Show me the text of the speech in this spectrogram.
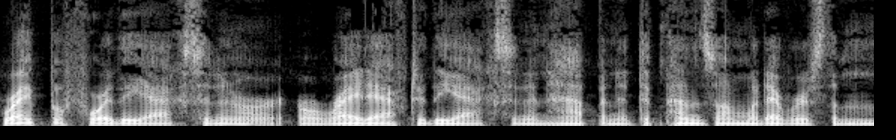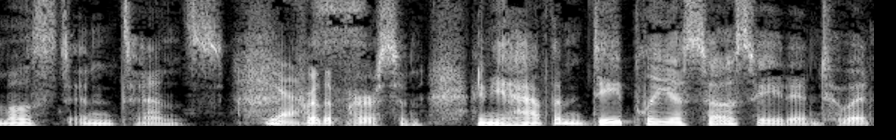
right before the accident or, or right after the accident happened. It depends on whatever is the most intense Yes. for the person. And you have them deeply associate into it.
